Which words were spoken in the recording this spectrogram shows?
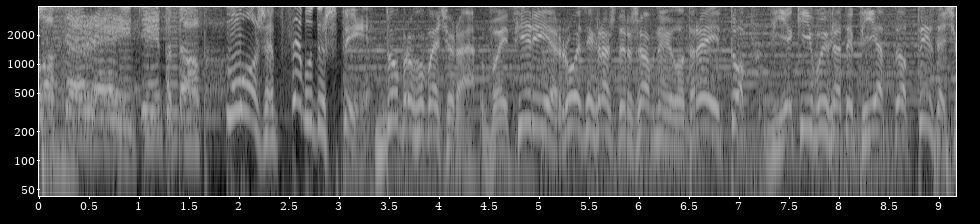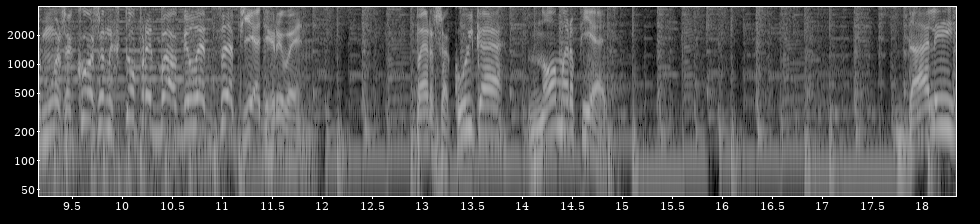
Лотереї Тіп-топ. Може, це будеш ти. Доброго вечора! В ефірі розіграш державної лотереї ТОП, в якій виграти 500 тисяч може кожен, хто придбав білет за 5 гривень. Перша кулька номер 5. Далі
